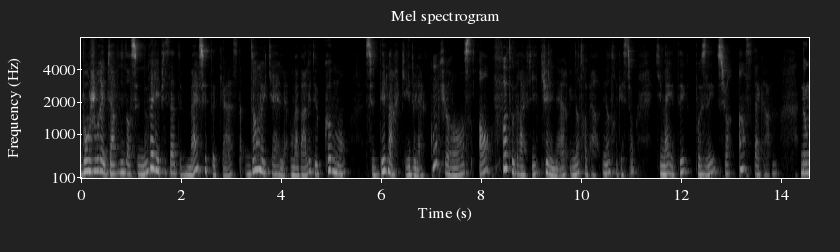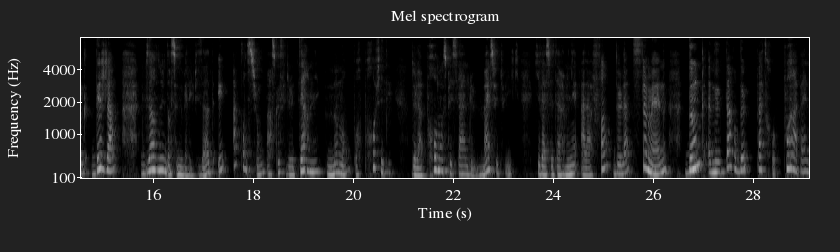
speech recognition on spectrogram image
Bonjour et bienvenue dans ce nouvel épisode de My Suite Podcast dans lequel on va parler de comment se démarquer de la concurrence en photographie culinaire. Une autre, une autre question qui m'a été posée sur Instagram. Donc déjà, bienvenue dans ce nouvel épisode et attention parce que c'est le dernier moment pour profiter de la promo spéciale de My Sweet Week qui va se terminer à la fin de la semaine. Donc ne tarde pas trop. Pour rappel,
